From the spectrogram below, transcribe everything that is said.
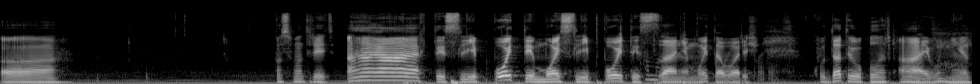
Э, посмотреть. Ах, ты слепой, ты мой слепой, ты Саня, мой товарищ. Куда ты его положил? А, его нет.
